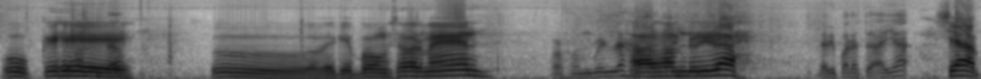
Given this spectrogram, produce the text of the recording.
Oke. Uh, ABG bongsor, men. Alhamdulillah. Alhamdulillah. Daripada teu aya, Siap.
